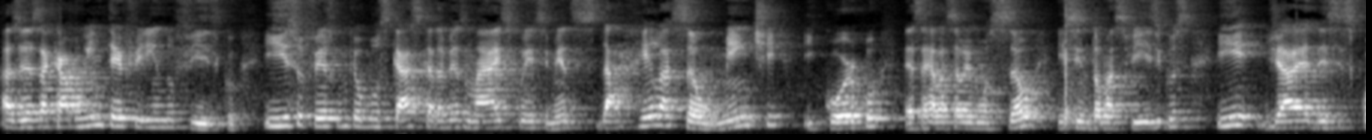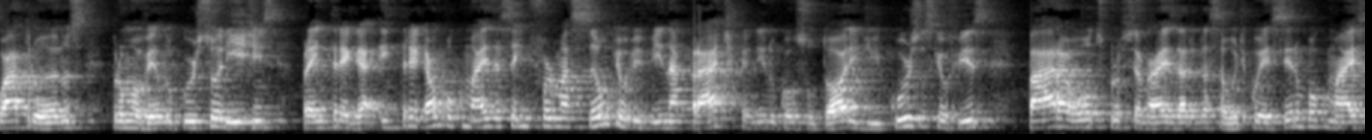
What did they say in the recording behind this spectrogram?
às vezes acabam interferindo no físico. E isso fez com que eu buscasse cada vez mais conhecimentos da relação mente e corpo, dessa relação emoção e sintomas físicos. E já é desses quatro anos promovendo o curso Origens para entregar, entregar um pouco mais dessa informação que eu vivi na prática ali no consultório, de cursos que eu fiz para outros profissionais da área da saúde conhecer um pouco mais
